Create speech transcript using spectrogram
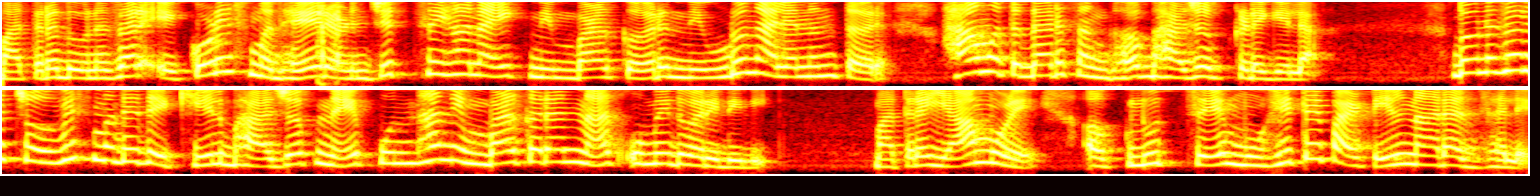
मात्र दोन हजार एकोणीसमध्ये रणजित सिंह नाईक निंबाळकर निवडून आल्यानंतर हा मतदारसंघ भाजपकडे गेला. दोन हजार चोवीसमध्ये देखील भाजपने पुन्हा निंबाळकरांनाच उमेदवारी दिली. मात्र यामुळे अकलूतचे मोहिते पाटील नाराज झाले.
